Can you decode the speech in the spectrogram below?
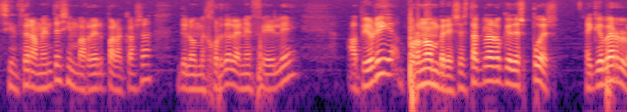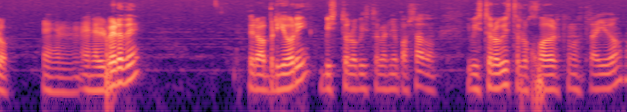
sinceramente, sin barrer para casa, de lo mejor de la NFL. A priori, por nombres, está claro que después hay que verlo en, en el verde, pero a priori, visto lo visto el año pasado y visto lo visto los jugadores que hemos traído,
